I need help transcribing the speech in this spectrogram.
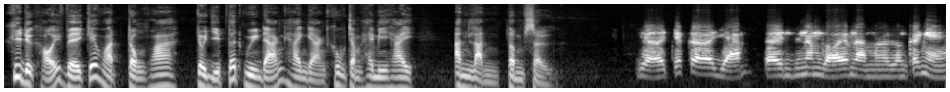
Khi được hỏi về kế hoạch trồng hoa cho dịp Tết Nguyên đán 2022, anh Lành tâm sự. Giờ chắc uh, giảm, tại năm rồi em làm ờ, gần cả ngàn,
